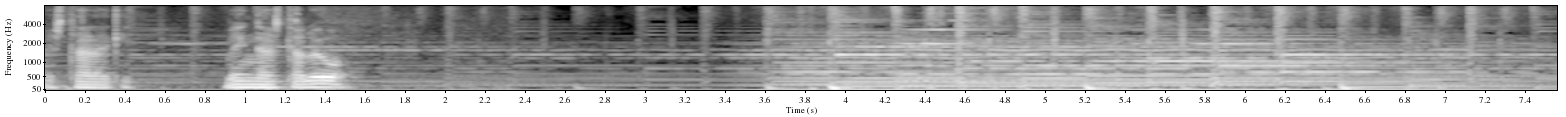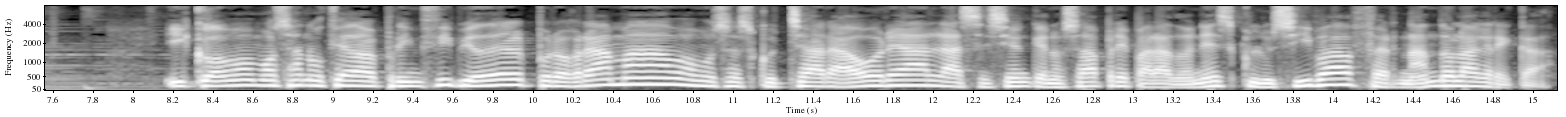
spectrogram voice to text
estar aquí. Venga, hasta luego. Y como hemos anunciado al principio del programa, vamos a escuchar ahora la sesión que nos ha preparado en exclusiva Fernando La Greca.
